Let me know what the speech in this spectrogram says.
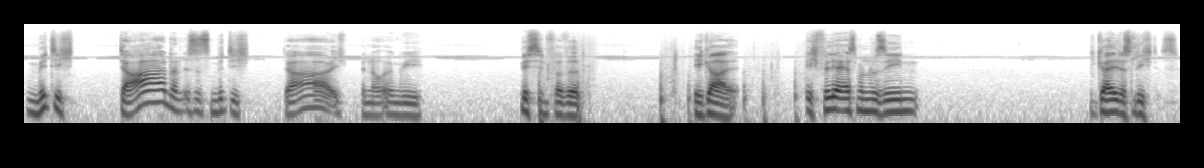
mittig da, dann ist es mittig da. Ich bin auch irgendwie ein bisschen verwirrt. Egal. Ich will ja erstmal nur sehen, wie geil das Licht ist.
